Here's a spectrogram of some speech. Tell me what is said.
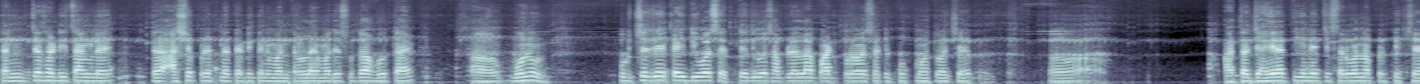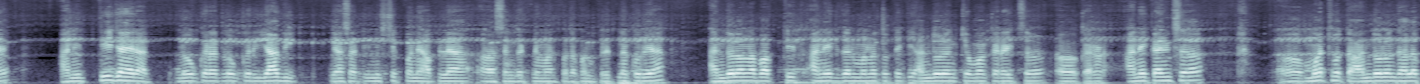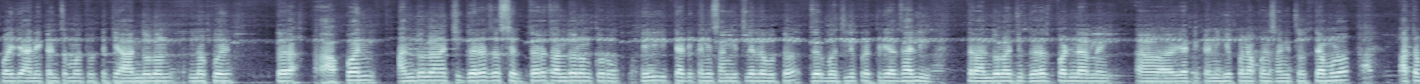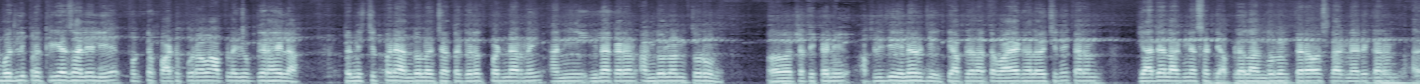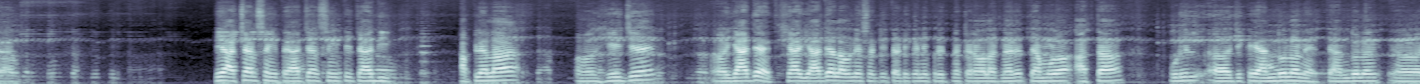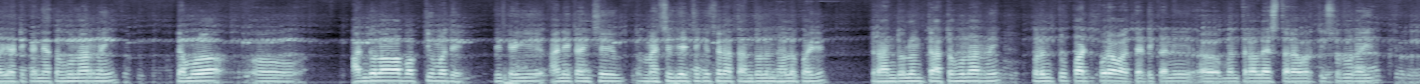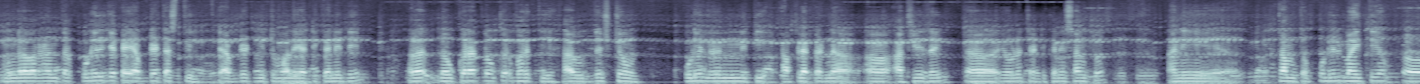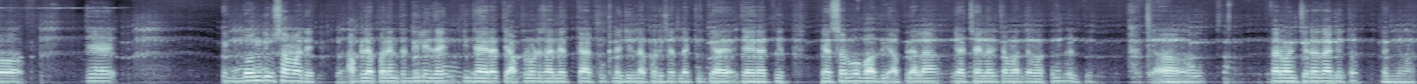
त्यांच्यासाठी चांगलं आहे. तर असे प्रयत्न त्या ठिकाणी मंत्रालयामध्ये सुद्धा होत आहे. म्हणून पुढचे जे काही दिवस आहेत ते दिवस आपल्याला पाठपुराव्यासाठी खूप महत्त्वाचे आहेत. आता जाहिराती येण्याची सर्वांना प्रतीक्षा आहे. आणि ती जाहिरात लवकरात लवकर यावी यासाठी निश्चितपणे आपल्या संघटनेमार्फत आपण प्रयत्न करूया. आंदोलनाबाबतीत अनेक जण म्हणत होते की आंदोलन केव्हा करायचं? कारण अनेकांचं मत होतं आंदोलन झालं पाहिजे. अनेकांचं मत होतं की आंदोलन नकोय. तर आपण आंदोलनाची गरज असेल तरच आंदोलन करू हेही त्या ठिकाणी सांगितलेलं होतं. जर बदली प्रक्रिया झाली तर आंदोलनाची गरज पडणार नाही. या ठिकाणी हे पण आपण सांगितलं होतं. त्यामुळं आता बदली प्रक्रिया झालेली आहे. फक्त पाठपुरावा आपला योग्य राहिला तर निश्चितपणे आंदोलनाची आता गरज पडणार नाही. आणि विनाकारण आंदोलन करून त्या ठिकाणी आपली जी एनर्जी आहे ती आपल्याला आता वाया घालवायची नाही कारण याद्या लागण्यासाठी आपल्याला आंदोलन करावंच लागणार आहे कारण हे आचारसंहिता आचारसंहितेच्या आधी आपल्याला हे जे याद्या आहेत ह्या याद्या लावण्यासाठी त्या ठिकाणी प्रयत्न करावा लागणार आहे. त्यामुळं आता पुढील जे काही आंदोलन आहे ते आंदोलन या ठिकाणी आता होणार नाही. त्यामुळं आंदोलनाबाबतीमध्ये जे काही अनेकांचे मेसेज यायचे की सर आता आंदोलन झालं पाहिजे. तर आंदोलन तर आता होणार नाही. परंतु पाठपुरावा त्या ठिकाणी मंत्रालय स्तरावरती सुरू राहील. मंगळवारनंतर पुढील जे काही अपडेट असतील ते अपडेट मी तुम्हाला या ठिकाणी देईन. लवकरात लवकर भरती हा उद्देश ठेवून पुढील रणनीती आपल्याकडनं आखली जाईल. एवढं त्या ठिकाणी सांगतो. आणि थांबतो. पुढील माहिती जे एक दोन दिवसामध्ये आपल्यापर्यंत दिली जाईल की जाहिराती अपलोड झाल्यात का कुठल्या जिल्हा परिषदला किती जाहिराती आहेत या सर्व बाबी आपल्याला या चॅनलच्या माध्यमातून मिळतील सर्वांची रजा घेतो. धन्यवाद.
